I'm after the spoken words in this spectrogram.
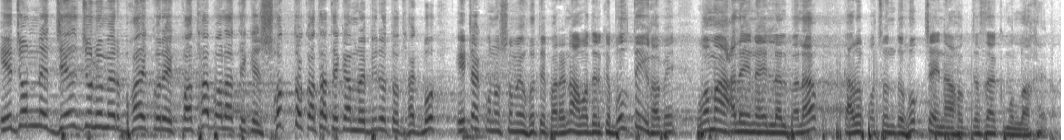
এজন্যে জেল জুলুমের ভয় করে কথা বলা থেকে, সত্য কথা থেকে আমরা বিরত থাকব। এটা কোনো সময় হতে পারে না। আমাদেরকে বলতেই হবে ওয়ামা আলাইনা ইল্লাল বালা। কারও পছন্দ হোক, চাই না হোক, জাজাকুমুল্লাহ খায়রা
